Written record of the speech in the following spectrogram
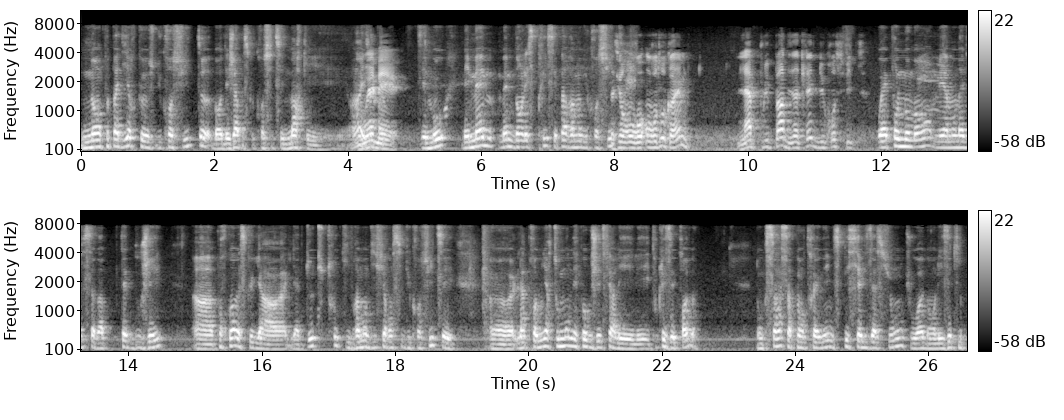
Non, on peut pas dire que du CrossFit. Bon déjà parce que CrossFit c'est une marque et ouais, mais c'est le mot. Mais même même dans l'esprit c'est pas vraiment du CrossFit. Parce qu'on on retrouve quand même la plupart des athlètes du CrossFit. Ouais, pour le moment, mais à mon avis ça va peut-être bouger. Euh, pourquoi? Parce qu'il y, a, deux trucs qui vraiment différencient du CrossFit. C'est euh, la première, tout le monde n'est pas obligé de faire toutes les épreuves. Donc ça, ça peut entraîner une spécialisation, tu vois, dans les équipes.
